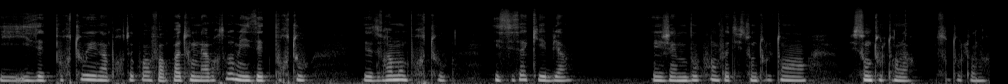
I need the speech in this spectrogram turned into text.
Ils, ils, aident pour tout et n'importe quoi, enfin pas tout et n'importe quoi, mais ils aident pour tout. Ils aident vraiment pour tout. Et c'est ça qui est bien. Et j'aime beaucoup en fait, ils sont tout le temps, ils sont tout le temps là, ils sont tout le temps là.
